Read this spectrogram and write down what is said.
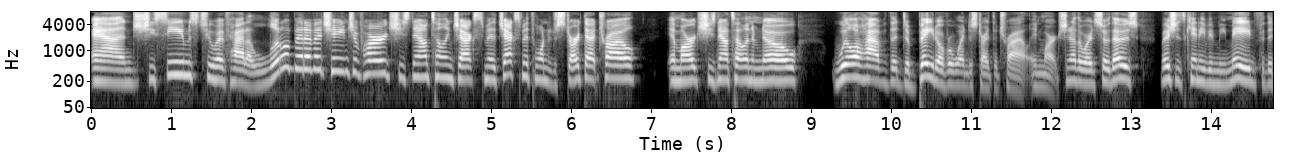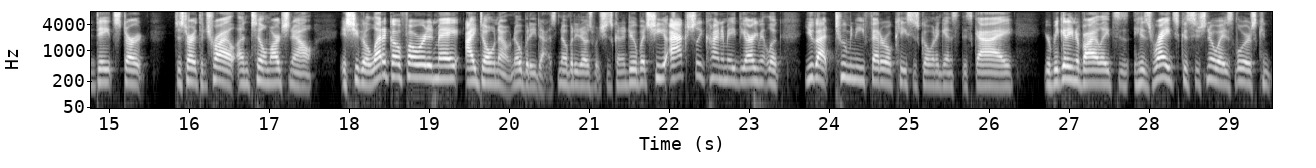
And she seems to have had a little bit of a change of heart. She's now telling Jack Smith, Jack Smith wanted to start that trial in March. She's now telling him, no, we'll have the debate over when to start the trial in March. In other words, so those motions can't even be made for the date start to start the trial until March now. Is she going to let it go forward in May? I don't know. Nobody does. Nobody knows what she's going to do. But she actually kind of made the argument look, you got too many federal cases going against this guy. You're beginning to violate his, his rights because there's no way his lawyers can,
